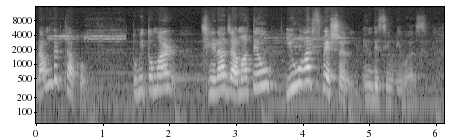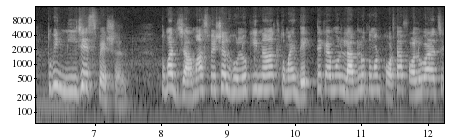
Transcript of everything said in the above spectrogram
গ্রাউন্ডেড থাকো। তুমি তোমার ছেঁড়া জামাতেও you are special in this universe তুমি নিজে স্পেশাল তোমার জামা স্পেশাল হলো কি না, তোমায় দেখতে কেমন লাগল, তোমার কটা ফলোয়ার আছে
